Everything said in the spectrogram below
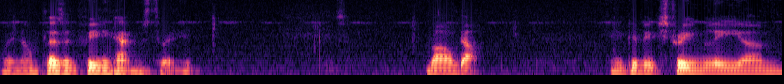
When unpleasant feeling happens to it, it's riled up. It can be extremely um,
